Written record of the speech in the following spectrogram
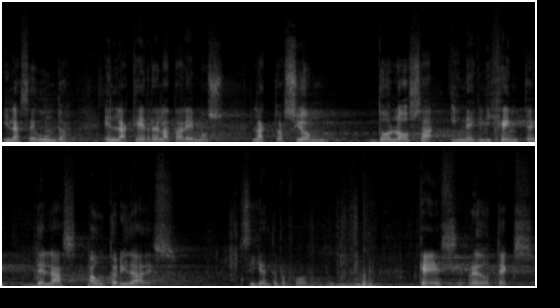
y la segunda, en la que relataremos la actuación dolosa y negligente de las autoridades. Siguiente, por favor. ¿Qué es Redotex?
